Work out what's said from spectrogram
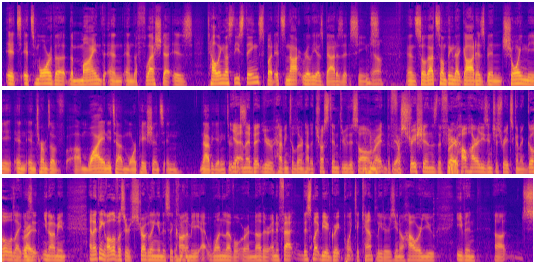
it's it's more the the mind and and the flesh that is telling us these things, but it's not really as bad as it seems. Yeah. And so that's something that God has been showing me in, in terms of um, why I need to have more patience in navigating through this. yeah, this. and I bet you're having to learn how to trust him through this all, right? The Yes. frustrations, the fear. Right. How high are these interest rates going to go? Like, is it, you know, I mean, and I think all of us are struggling in this Mm-hmm. economy at one level or another. And in fact, this might be a great point to camp leaders. You know, how are you even uh,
